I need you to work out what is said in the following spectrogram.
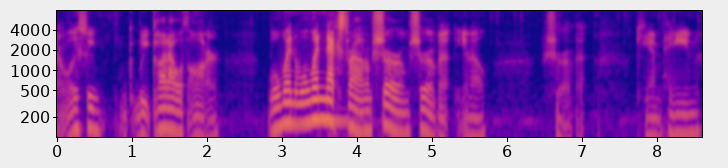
Yeah, well, at least we we got out with honor. We'll win. We'll win next round. I'm sure. I'm sure of it. You know, sure of it. Campaign.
